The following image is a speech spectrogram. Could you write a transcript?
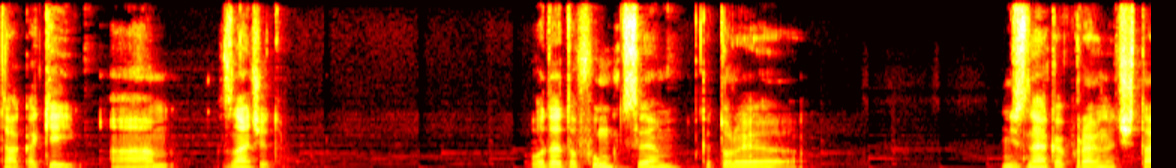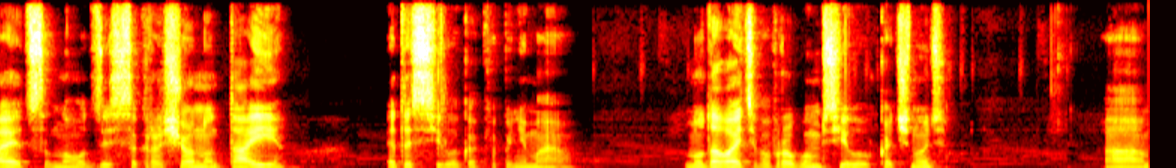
Так, окей. А, значит, вот эта функция, которая не знаю, как правильно читается, но вот здесь сокращенно TAI, это сила, как я понимаю. Ну, давайте попробуем силу качнуть. А,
